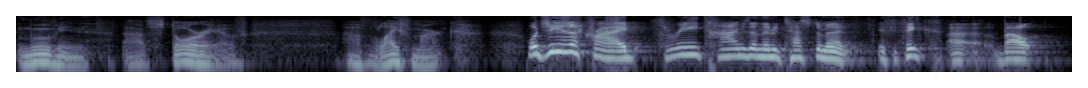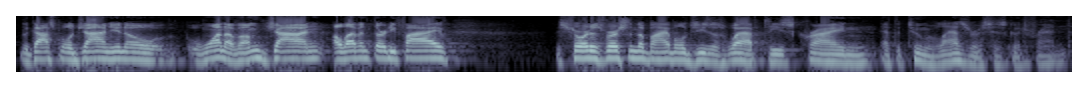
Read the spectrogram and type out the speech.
moving uh, story of of Lifemark. Well, Jesus cried three times in the New Testament. If you think uh, about the Gospel of John, you know one of them, John 11:35, the shortest verse in the Bible, Jesus wept. He's crying at the tomb of Lazarus, his good friend,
